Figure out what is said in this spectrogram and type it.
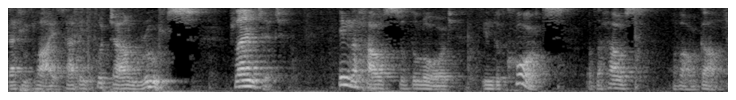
That implies having put down roots, planted in the house of the Lord, in the courts of the house of our God.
